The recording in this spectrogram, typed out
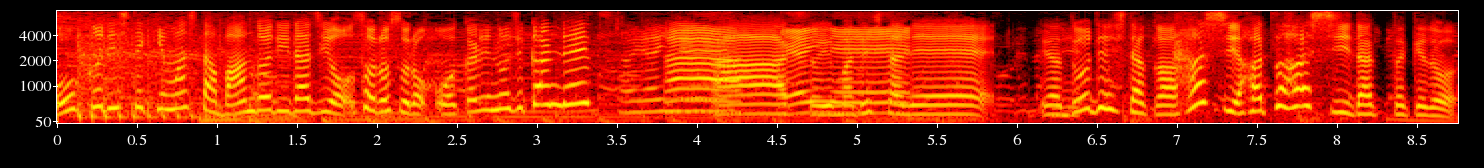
お送りしてきましたバンドリラジオ。そろそろお別れの時間です。早いね。あっという間でしたね。いや、どうでしたか？ハッシー、初ハッシーだったけど、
